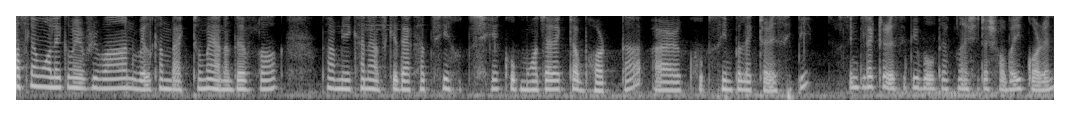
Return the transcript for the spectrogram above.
আসসালামু আলাইকুম everyone, welcome back to my another vlog তো আমি এখানে আজকে দেখাচ্ছি হচ্ছে খুব মজার একটা ভর্তা আর খুব সিম্পল একটা রেসিপি সিম্পল একটা রেসিপি বলতে আপনারা সেটা সবাই করেন।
